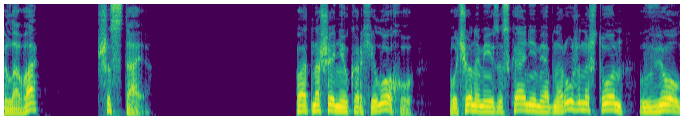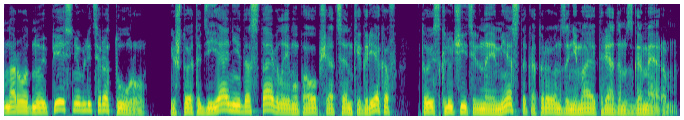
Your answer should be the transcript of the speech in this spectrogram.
Глава шестая. По отношению к Архилоху учеными изысканиями обнаружено, что он ввел народную песню в литературу, и что это деяние доставило ему, по общей оценке греков, то исключительное место, которое он занимает рядом с Гомером.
